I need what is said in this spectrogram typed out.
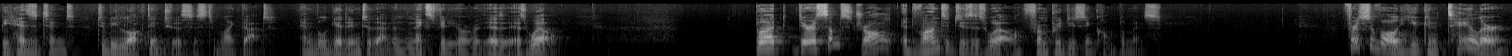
be hesitant to be locked into a system like that. And we'll get into that in the next video as, as well. But there are some strong advantages as well from producing complements. First of all, you can tailor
